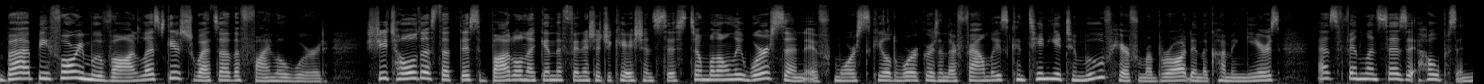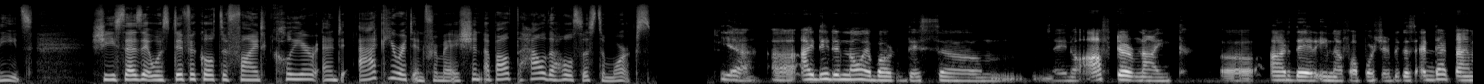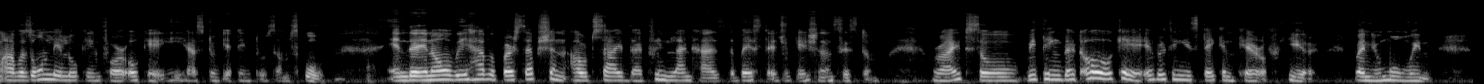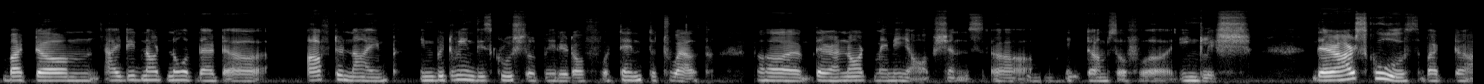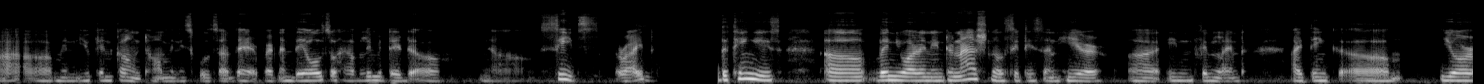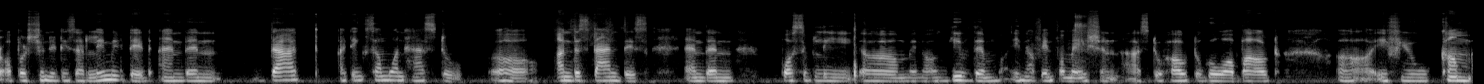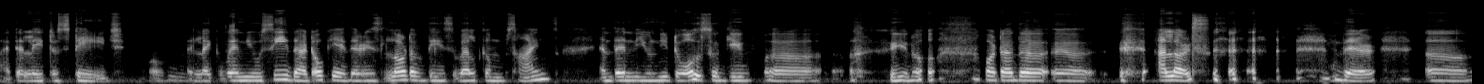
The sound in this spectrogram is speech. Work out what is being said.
But before we move on, let's give Shweta the final word. She told us that this bottleneck in the Finnish education system will only worsen if more skilled workers and their families continue to move here from abroad in the coming years, as Finland says it hopes and needs. She says it was difficult to find clear and accurate information about how the whole system works. Yeah, uh, I didn't know about this, um, you know, after ninth uh, are there enough opportunity? Because at that time i was only looking for okay he has to get into some school. And you know we have a perception outside that finland has the best education system right? So we think that oh okay everything is taken care of here when you move in. But um, i did not know that uh, after ninth in between this crucial period of 10th to 12th uh, there are not many options uh, in terms of uh, English there are schools but uh, i mean you can count how many schools are there but and they also have limited uh, uh, seats right? The thing is uh, when you are an international citizen here uh, in finland i think um, your opportunities are limited and then that i think someone has to uh, understand this and then possibly um, you know give them enough information as to how to go about uh, if you come at a later stage hmm. like when you see that okay there is a lot of these welcome signs and then you need to also give uh, you know what are the uh, alerts there uh,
